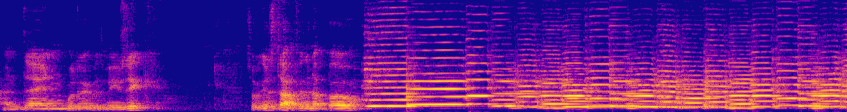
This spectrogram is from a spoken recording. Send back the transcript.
and then we'll do it with music. So we're going to start with an up bow.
